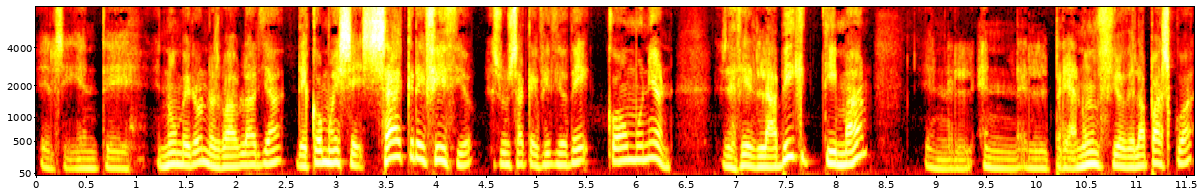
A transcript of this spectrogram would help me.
el siguiente número nos va a hablar ya de cómo ese sacrificio es un sacrificio de comunión. Es decir, la víctima, en el, preanuncio de la Pascua,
